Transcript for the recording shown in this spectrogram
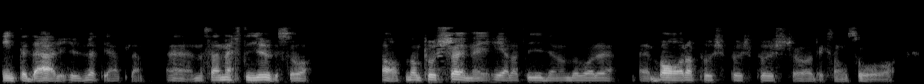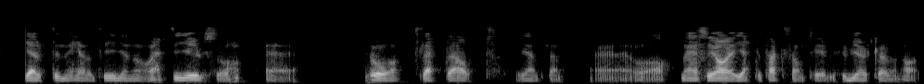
inte där i huvudet egentligen. Men sen efter jul så, ja, de pushade mig hela tiden och då var det bara push, push, push och liksom så hjälpte mig hela tiden och efter jul så eh, då släppte allt egentligen. Eh, och, ja, nej, så jag är jättetacksam till hur Björklöven har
